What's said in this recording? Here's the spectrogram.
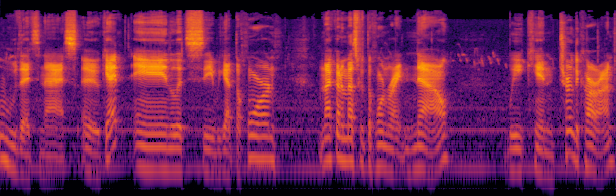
Ooh, that's nice. Okay, and let's see. We got the horn. I'm not going to mess with the horn right now. We can turn the car on.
